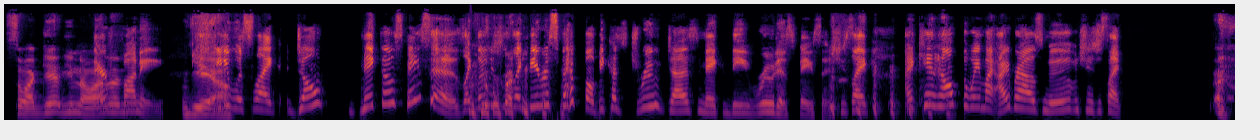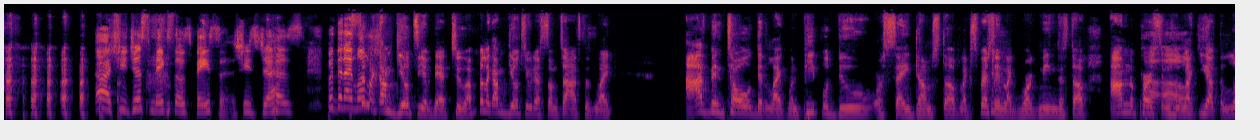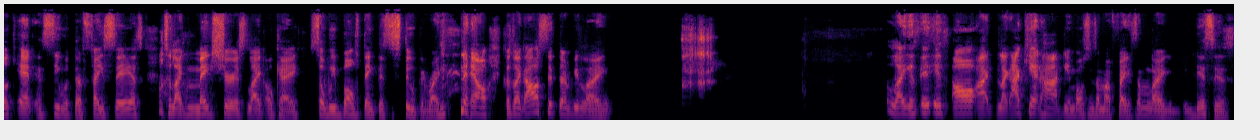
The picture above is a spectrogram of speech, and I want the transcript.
So I get, you know, They're funny. Yeah. She was like, don't make those faces. Like, literally, she's like, be respectful because Drew does make the rudest faces. She's like, I can't help the way my eyebrows move. And she's just like, uh, she just makes those faces. She's just, but then I I love like I'm guilty of that too. I feel like I'm guilty of that sometimes because like I've been told that like when people do or say dumb stuff, like especially in like work meetings and stuff, I'm the person Uh-oh. who like you have to look at and see what their face says to like make sure it's like okay, so we both think this is stupid right now. Because like I'll sit there and be like. Like it's it's all I like I can't hide the emotions on my face. I'm like this is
